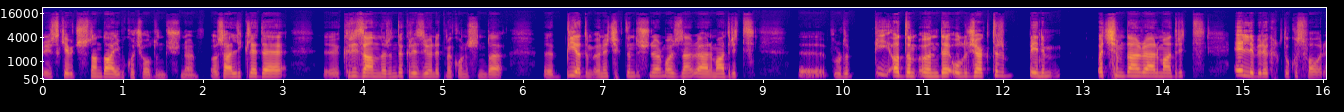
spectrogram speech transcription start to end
Jasikevičius'tan daha iyi bir koç olduğunu düşünüyorum. Özellikle de kriz anlarında krizi yönetme konusunda bir adım öne çıktığını düşünüyorum. O yüzden Real Madrid burada bir adım önde olacaktır. Benim açımdan Real Madrid 51'e 49 favori.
